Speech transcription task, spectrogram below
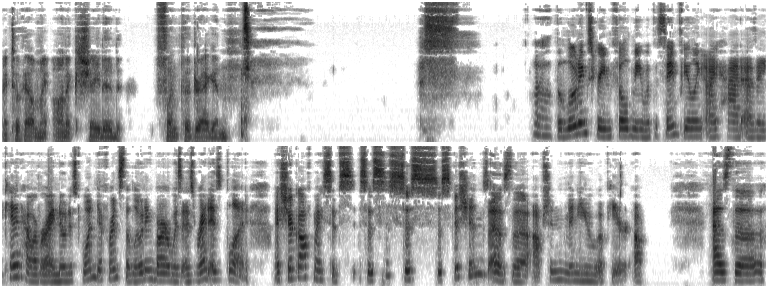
I took out my onyx shaded Flint the Dragon. Oh, the loading screen filled me with the same feeling I had as a kid. However, I noticed one difference. The loading bar was as red as blood. I shook off my sus- suspicions as the option menu appeared. Uh, as the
